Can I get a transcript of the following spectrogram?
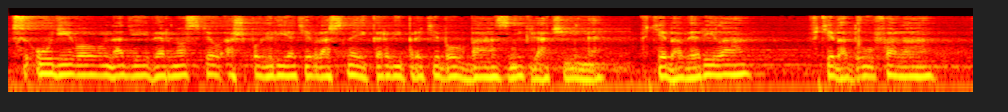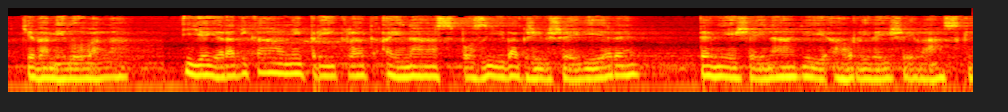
S údivou nad jej vernosťou až po vyliate vlastnej krvi pre Tebou bázni kľačíme. V Teba verila, v Teba dúfala, Teba milovala. Jej radikálny príklad aj nás pozýva k živšej viere, pevnejšej nádeji a horlivejšej láske.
